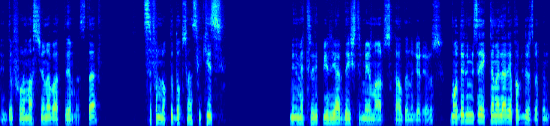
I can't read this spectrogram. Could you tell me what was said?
Deformasyona baktığımızda 0.98 milimetrelik bir yer değiştirmeye maruz kaldığını görüyoruz. Modelimize eklemeler yapabiliriz. Bakın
